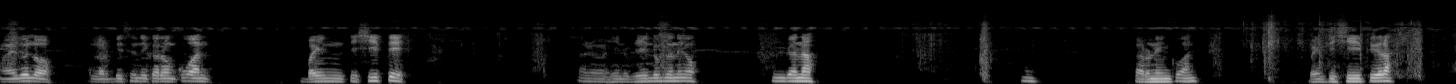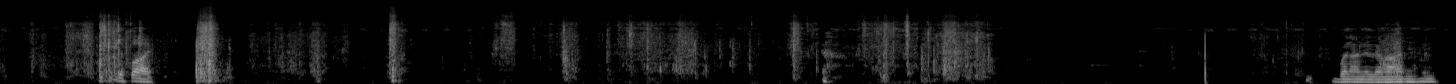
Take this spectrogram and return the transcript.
Mga idol oh. Alarbiso ni karong kuan. 27. Ano, hinog-hinog na niyo. Hingga na. Hmm. Karon ning kuan. 27 ra. Ito pa eh. Banana lang nga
